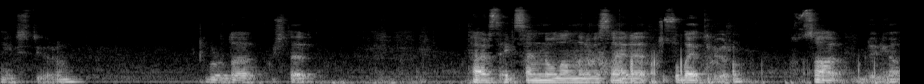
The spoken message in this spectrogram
Next diyorum. Burada işte ters eksenli olanları vesaire sola yatırıyorum. Sağ dönüyor.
